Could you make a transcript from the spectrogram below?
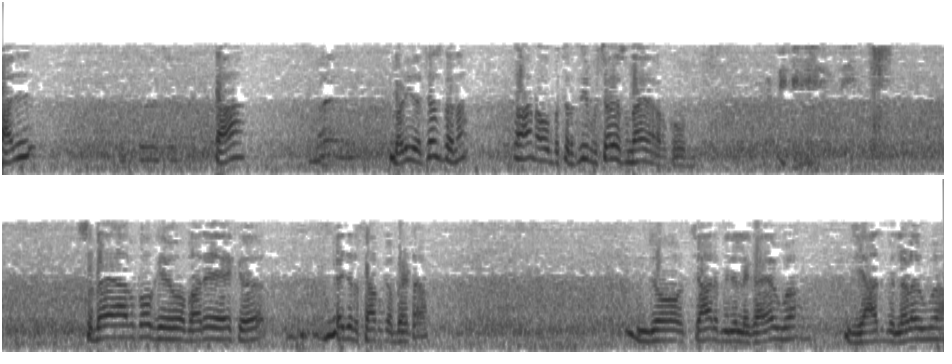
ہاں جی۔ کہا بڑی دلچسپ ہے نا۔ کہاں نا، وہ ترتیب چلے سنائے آپ کو۔ سنایا آپ کو کہ وہ ہمارے ایک میجر صاحب کا بیٹا، جو چار مہینے لگایا ہوا، جہاد میں لڑا ہوا،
